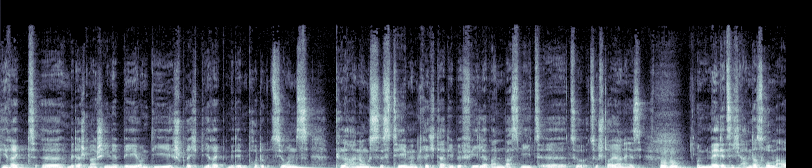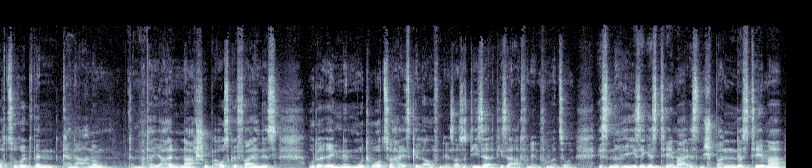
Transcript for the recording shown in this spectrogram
direkt äh, mit der Maschine B und die spricht direkt mit dem Produktionsplanungssystem und kriegt da die Befehle, wann was wie äh, zu, zu steuern ist mhm. und meldet sich andersrum auch zurück, wenn, keine Ahnung, Materialnachschub ausgefallen ist oder irgendein Motor zu heiß gelaufen ist. Also diese, diese Art von Information ist ein riesiges Thema, ist ein spannendes Thema.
